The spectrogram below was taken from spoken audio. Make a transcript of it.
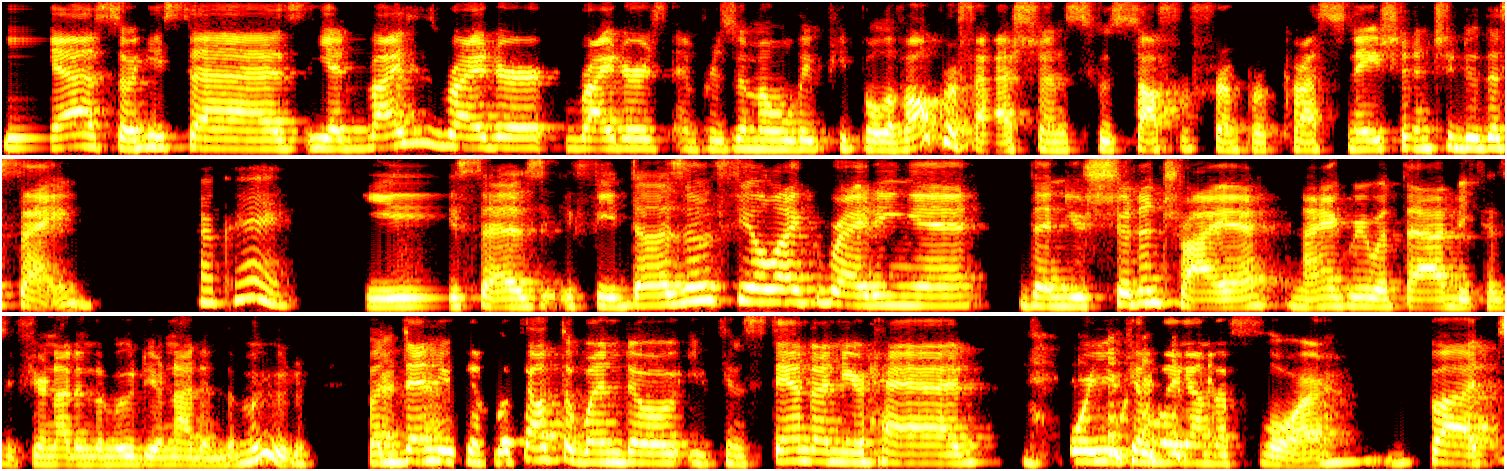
Yeah, so he says he advises writer writers and presumably people of all professions who suffer from procrastination to do the same. Okay. He says if he doesn't feel like writing it, then you shouldn't try it. And I agree with that because if you're not in the mood, you're not in the mood. But then you can look out the window, you can stand on your head, or you can lay on the floor. But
